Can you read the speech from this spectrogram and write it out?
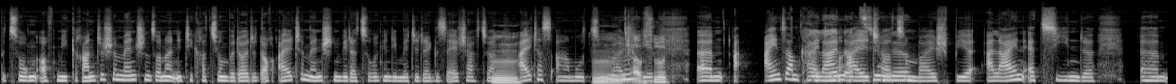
bezogen auf migrantische Menschen, sondern Integration bedeutet auch alte Menschen wieder zurück in die Mitte der Gesellschaft, zu Altersarmut zum Beispiel. Mhm. absolut. Ähm, Einsamkeit im. Alter zum Beispiel, Alleinerziehende, ähm,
